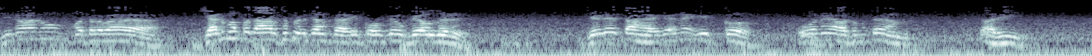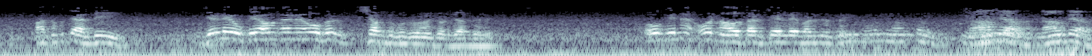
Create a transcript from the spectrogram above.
ਜਿਨ੍ਹਾਂ ਨੂੰ ਮਤਲਬ ਹੈ ਜਨਮ ਪਦਾਰਥ ਮਿਲ ਜਾਂਦਾ ਇੱਕ ਹੋ ਕੇ ਉੱਗੇ ਆਉਂਦੇ ਨੇ? ਜਿਹੜੇ ਤਾਂ ਹੈਗੇ ਨੇ ਇੱਕ ਉਹਨੇ ਆਤਮ ਧਿਆਨ ਧਾਰੀ ਆਤਮ ਧਿਆਨੀ। ਜਿਹੜੇ ਉਗਿਆ ਹੁੰਦੇ ਨੇ ਉਹ ਫਿਰ ਸ਼ਬਦ ਗੁਰੂ ਨਾਲ ਜੁੜ ਜਾਂਦੇ ਨੇ। ਉਹ ਕਿਨੇ ਉਹ ਨੌ ਤੱਕ ਚੇਲੇ ਬਣ ਜਾਂਦੇ ਨੇ। ਨਾਮ ਤਾਂ ਨਹੀਂ। ਨਾਮ ਤੇ ਆਵੋ ਨਾਮ ਤੇ ਆਵੋ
